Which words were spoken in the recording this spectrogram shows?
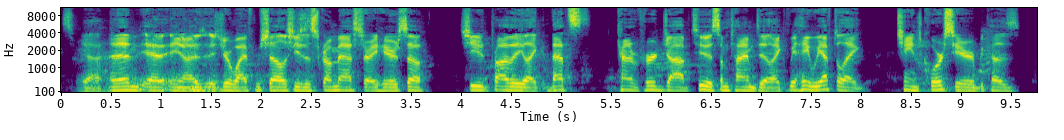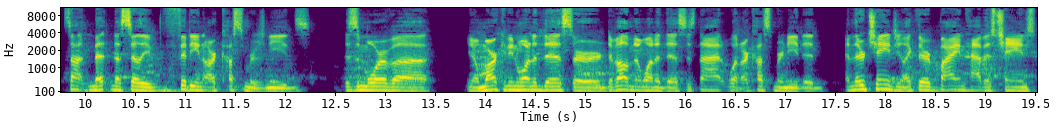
is. right? Yeah, and then yeah, you know, is, is your wife Michelle? She's a scrum master right here, so she would probably like that's kind of her job too. Is sometimes to like, hey, we have to like change course here because it's not necessarily fitting our customers' needs. This is more of a you know, marketing wanted this or development wanted this. It's not what our customer needed, and they're changing. Like their buying habits changed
